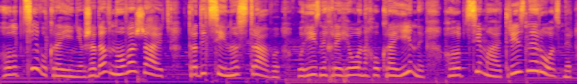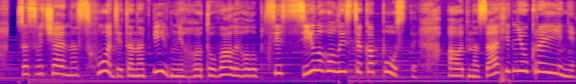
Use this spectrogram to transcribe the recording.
Голубці в Україні вже давно вважають традиційною стравою. У різних регіонах України голубці мають різний розмір. Зазвичай на сході та на півдні готували голубці з цілого листя капусти, а от на західній Україні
